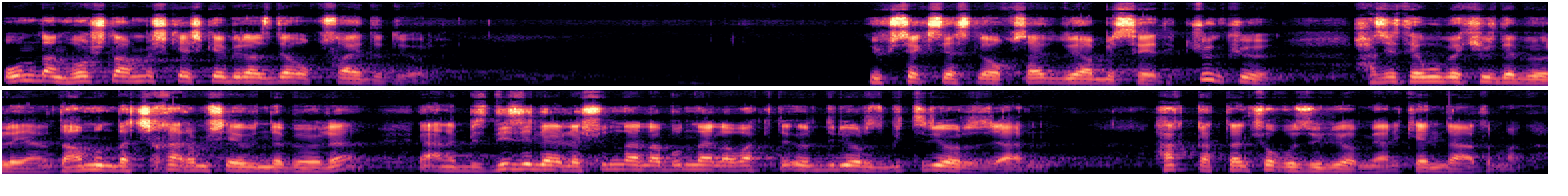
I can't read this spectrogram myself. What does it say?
Ondan hoşlanmış keşke biraz da okusaydı diyor. Yüksek sesle okusaydı duyabilseydik. Çünkü Hazreti Ebu Bekir de böyle yani. Damında çıkarmış evinde böyle. Yani biz dizilerle şunlarla bunlarla vakti öldürüyoruz, bitiriyoruz yani. Hakikaten çok üzülüyorum yani kendi adıma da.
